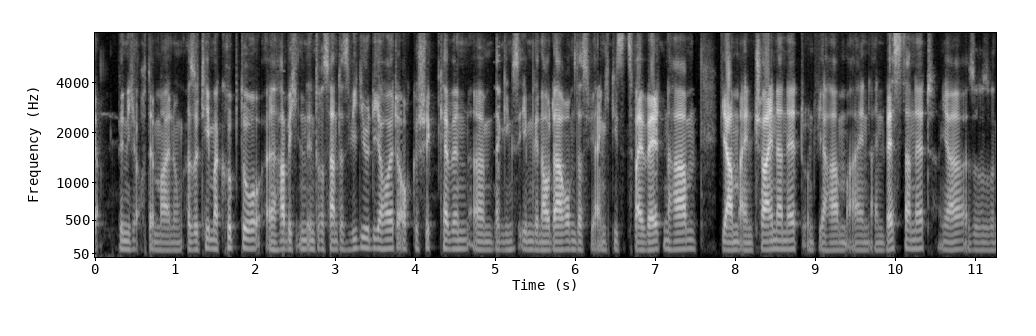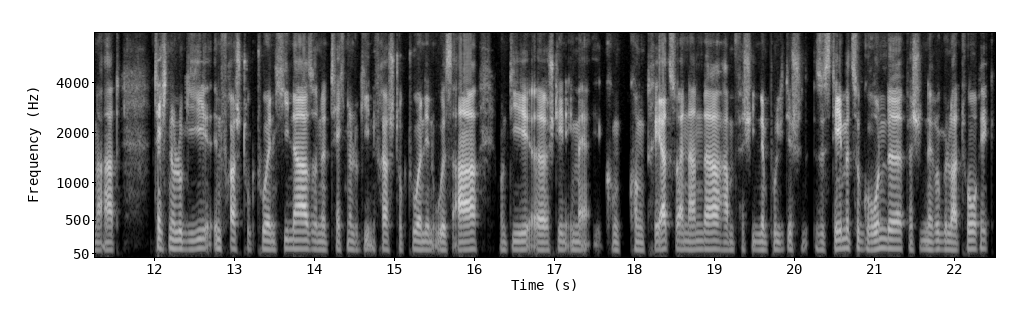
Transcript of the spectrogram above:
ja, bin ich auch der Meinung. Also Thema Krypto äh, habe ich ein interessantes Video dir heute auch geschickt, Kevin. Ähm, da ging es eben genau darum, dass wir eigentlich diese zwei Welten haben. Wir haben ein China-Net und wir haben ein, ein Westernet, ja, also so eine Art Technologieinfrastruktur in China, so eine Technologieinfrastruktur in den USA und die äh, stehen immer kon konträr zueinander, haben verschiedene politische Systeme zugrunde, verschiedene Regulatorik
